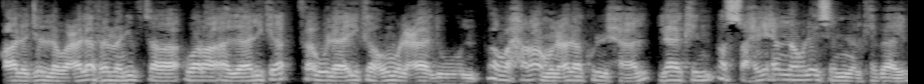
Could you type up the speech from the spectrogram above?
قال جل وعلا فمن ابتغى وراء ذلك فأولئك هم العادون. فهو حرام على كل حال لكن الصحيح أنه ليس من الكبائر.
